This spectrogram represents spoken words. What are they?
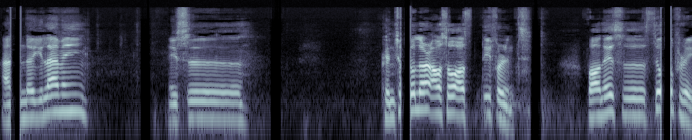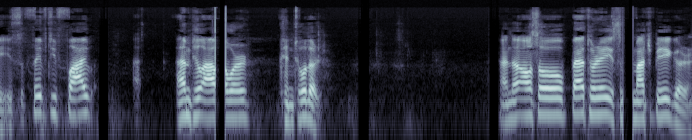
And the 11 is uh, controller also different. For this uh, Supra, it's 55 ampere hour controller. And also battery is much bigger,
